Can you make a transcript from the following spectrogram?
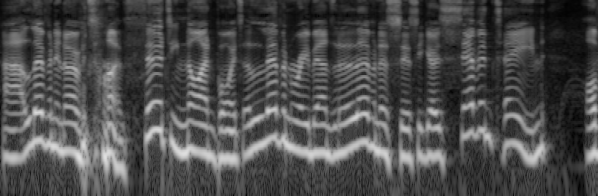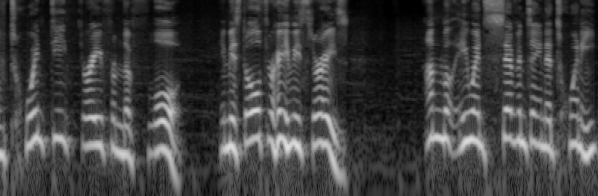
Uh, 11 in overtime, 39 points, 11 rebounds, and 11 assists. He goes 17 of 23 from the floor. He missed all three of his threes. Unbel- he went 17 to 20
